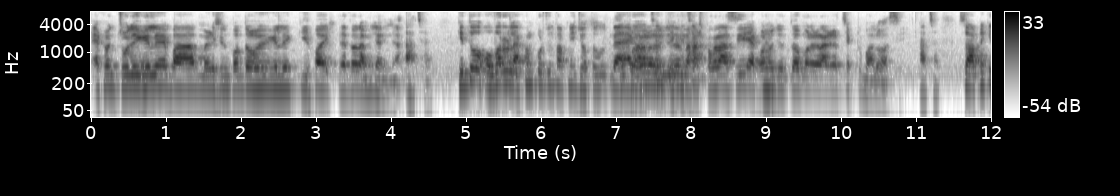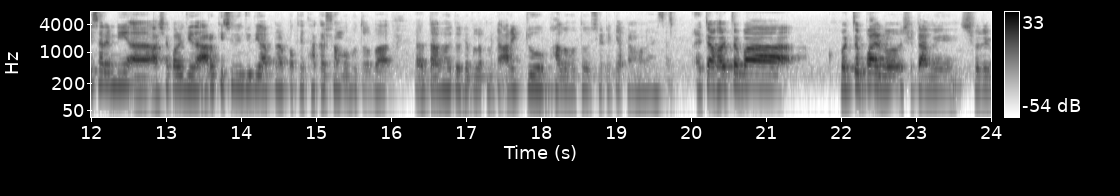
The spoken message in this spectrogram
এখন চলে গেলে বা মেডিসিন বন্ধ হয়ে গেলে কি হয় সেটা তো আর আমি জানি না। আচ্ছা। কিন্তু ওভারঅল এখন পর্যন্ত আপনি যত। হাসপাতালে আছি এখন পর্যন্ত মনে চেয়ে একটু ভালো আছি। আচ্ছা তো আপনি কি স্যার এমনি আশা করেন যে আরও কিছুদিন যদি আপনার পক্ষে থাকা সম্ভব হতো বা তাহলে হয়তো আরেকটু ভালো হতো সেটা কি আপনার মনে হয় স্যার? এটা হয়তো বা হইতে পারব সেটা আমি সঠিক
